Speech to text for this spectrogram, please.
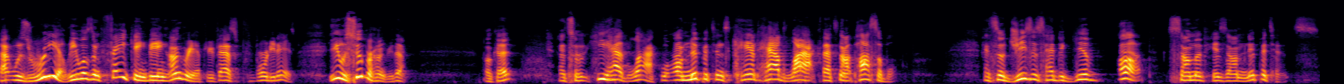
That was real. He wasn't faking being hungry after he fasted for 40 days. He was super hungry then. Okay? And so he had lack. Well, omnipotence can't have lack. That's not possible. And so Jesus had to give up some of his omnipotence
